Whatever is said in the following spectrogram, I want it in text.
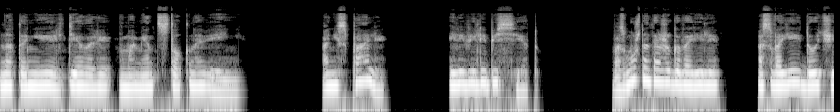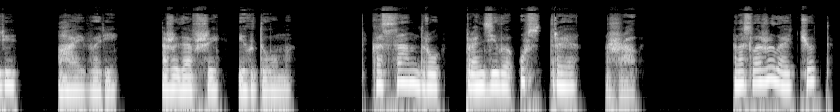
Натаниэль делали в момент столкновения. Они спали или вели беседу? Возможно, даже говорили о своей дочери Айвори, ожидавшей их дома. Кассандру пронзила острая жалость. Она сложила отчет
